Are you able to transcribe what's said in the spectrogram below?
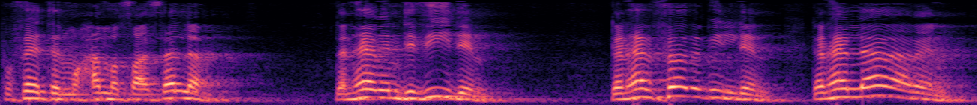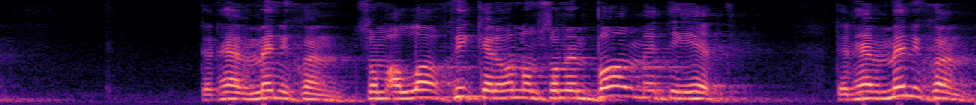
Profeten Muhammad sallam. Den här individen. Den här förebilden. Den här läraren. Den här människan som Allah skickade honom som en barmhärtighet. Den här människan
